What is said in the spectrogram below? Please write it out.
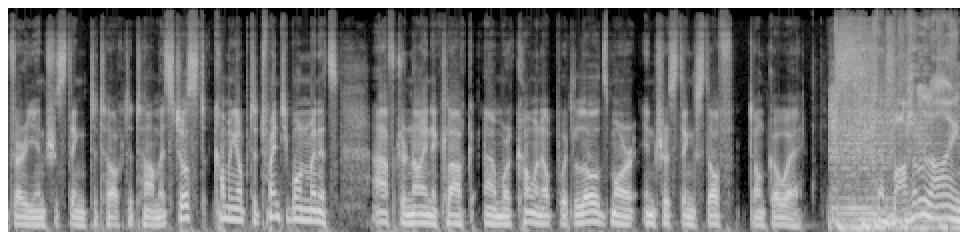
very interesting to talk to Tom. It's just coming up to 21 minutes after nine o'clock and we're coming up with loads more interesting stuff. Don't go away. The Bottom Line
